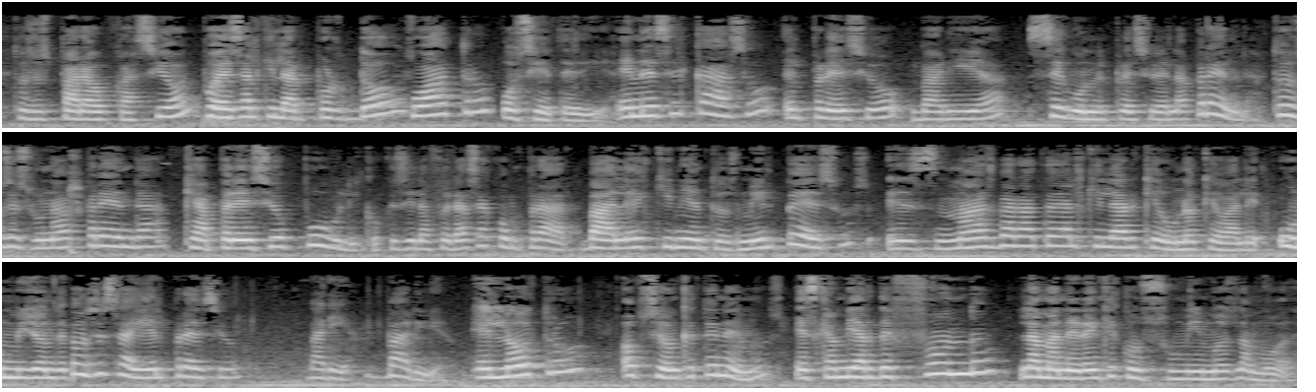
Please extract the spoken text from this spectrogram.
Entonces, para ocasión, puedes alquilar por dos, cuatro o siete días. En ese caso, el precio varía según el precio de la prenda. Entonces, una prenda que a precio público, que si la fueras a comprar, vale 500 mil pesos, es más barata de alquilar que una que vale un millón de pesos. Entonces, ahí el precio Varía. Varía. El otro opción que tenemos es cambiar de fondo la manera en que consumimos la moda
